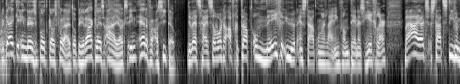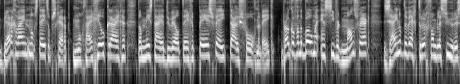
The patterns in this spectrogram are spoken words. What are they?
We kijken in deze podcast vooruit op Heracles Ajax in Erve Asito. De wedstrijd zal worden afgetrapt om 9 uur en staat onder leiding van Dennis Higler. Bij Ajax staat Steven Bergwijn nog steeds op scherp. Mocht hij geel krijgen, dan mist hij het duel tegen PSV thuis volgende week. Branko van der Bomen en Sievert Manswerk zijn op de weg terug van blessures,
